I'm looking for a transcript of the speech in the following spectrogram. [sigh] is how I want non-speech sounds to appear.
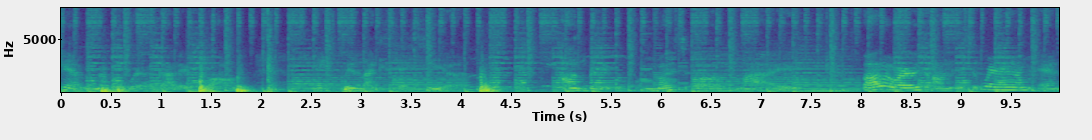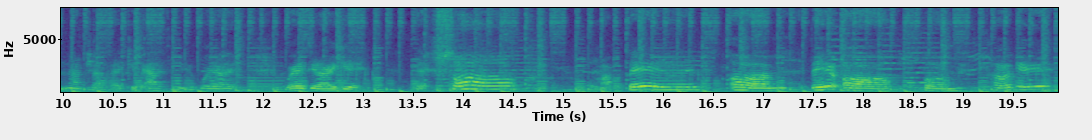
can't remember where I got it from. It's been like six years. Unbelievable. Most of my followers on Instagram and Snapchat, I keep asking me where, where did I get the shawl, my bed. Um, they are from Target,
